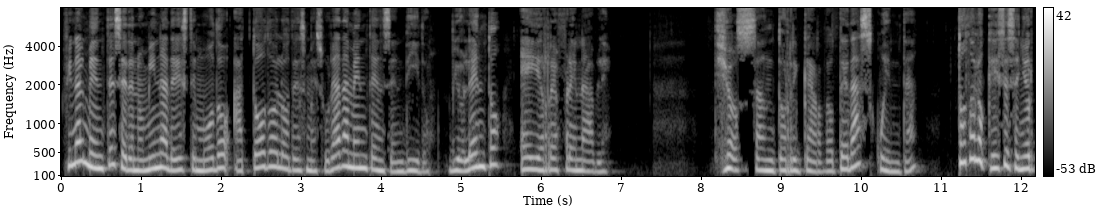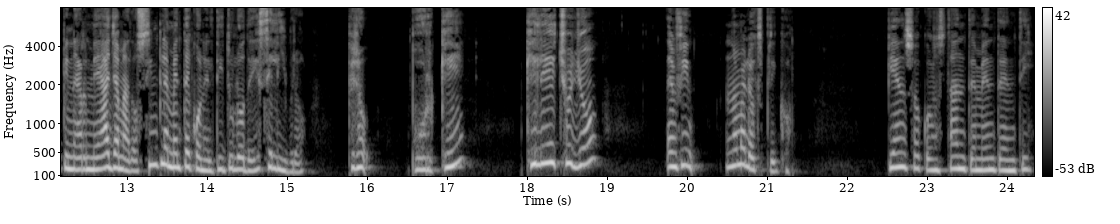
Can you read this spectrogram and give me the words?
Finalmente, se denomina de este modo a todo lo desmesuradamente encendido, violento e irrefrenable. Dios santo, Ricardo, ¿te das cuenta? Todo lo que ese señor Pinar me ha llamado simplemente con el título de ese libro. Pero, ¿por qué? ¿Qué le he hecho yo? En fin, no me lo explico. Pienso constantemente en ti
